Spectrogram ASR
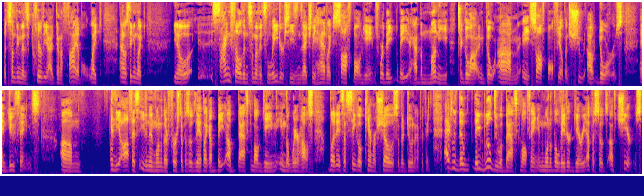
but something that is clearly identifiable. Like, and I was thinking like, you know, Seinfeld in some of its later seasons actually had like softball games where they, they had the money to go out and go on a softball field and shoot outdoors and do things. Um, in the office, even in one of their first episodes, they had like a, ba- a basketball game in the warehouse, but it's a single camera show, so they're doing everything. Actually, they, they will do a basketball thing in one of the later Gary episodes of Cheers,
